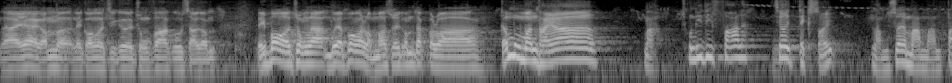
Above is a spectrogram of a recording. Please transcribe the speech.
嗱，因為咁啦，你講我自己嘅種花高手咁，你幫我種啦，每日幫我淋下水咁得噶啦。咁冇問題啊！嗱，種呢啲花咧，只可以滴水、淋水慢慢笔，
